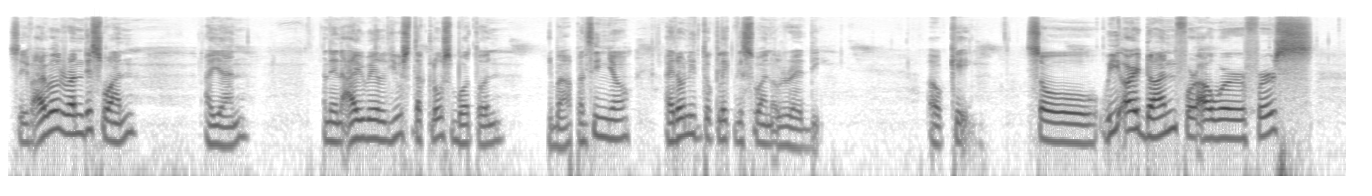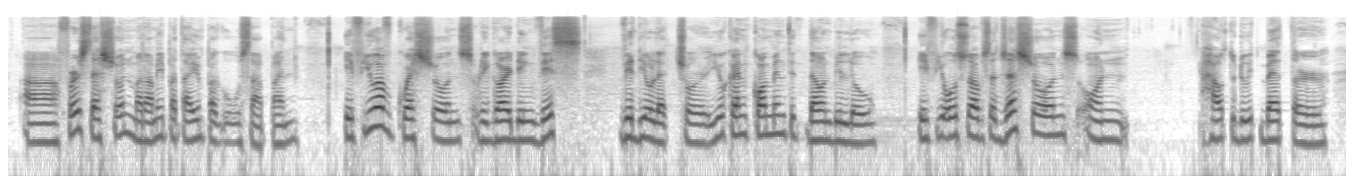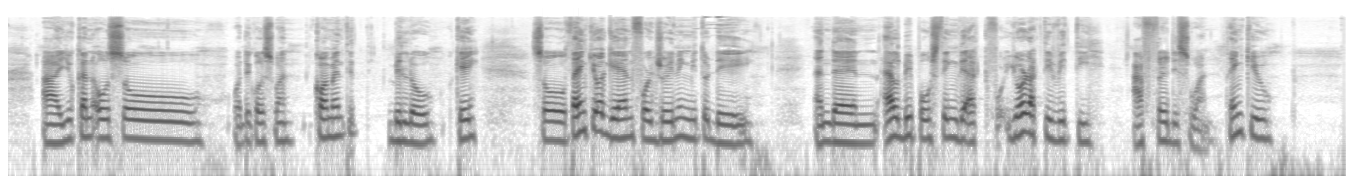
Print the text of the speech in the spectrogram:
So, if I will run this one, ayan, and then I will use the close button, diba? Pansin nyo, I don't need to click this one already. Okay. So, we are done for our first uh, first session. Marami pa tayong pag-uusapan. If you have questions regarding this video lecture, you can comment it down below. If you also have suggestions on how to do it better, uh, you can also, what do you call this one? Comment it below, okay? So, thank you again for joining me today. And then, I'll be posting the your activity after this one. Thank you.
